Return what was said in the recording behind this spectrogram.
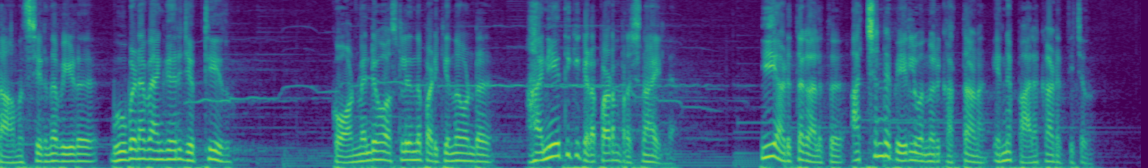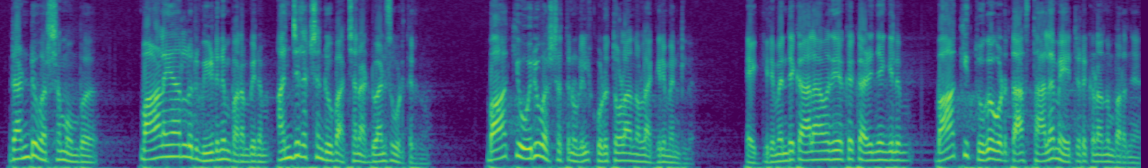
താമസിച്ചിരുന്ന വീട് ഭൂപണ ബാങ്കുകാർ ജപ്തി ചെയ്തു. കോൺവെന്റ് ഹോസ്റ്റലിൽ നിന്ന് പഠിക്കുന്നതുകൊണ്ട് അനിയത്തിക്ക് കിടപ്പാടം പ്രശ്നമായില്ല. ഈ അടുത്ത കാലത്ത് അച്ഛന്റെ പേരിൽ വന്നൊരു കത്താണ് എന്നെ പാലക്കാട് എത്തിച്ചത്. രണ്ടു വർഷം മുമ്പ് വാളയാറിലൊരു വീടിനും പറമ്പിനും അഞ്ച് ലക്ഷം രൂപ അച്ഛൻ അഡ്വാൻസ് കൊടുത്തിരുന്നു. ബാക്കി ഒരു വർഷത്തിനുള്ളിൽ കൊടുത്തോളാന്നുള്ള അഗ്രിമെന്റിൽ എഗ്രിമെന്റ് കാലാവധിയൊക്കെ കഴിഞ്ഞെങ്കിലും ബാക്കി തുക കൊടുത്ത് ആ സ്ഥലം ഏറ്റെടുക്കണമെന്നും പറഞ്ഞ്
